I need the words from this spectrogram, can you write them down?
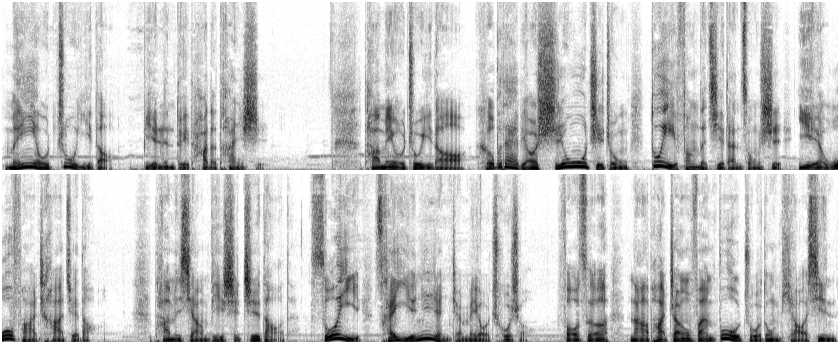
没有注意到别人对他的探视。他没有注意到，可不代表石屋之中对方的结丹宗师也无法察觉到。他们想必是知道的。所以才隐忍着没有出手，否则哪怕张凡不主动挑衅，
